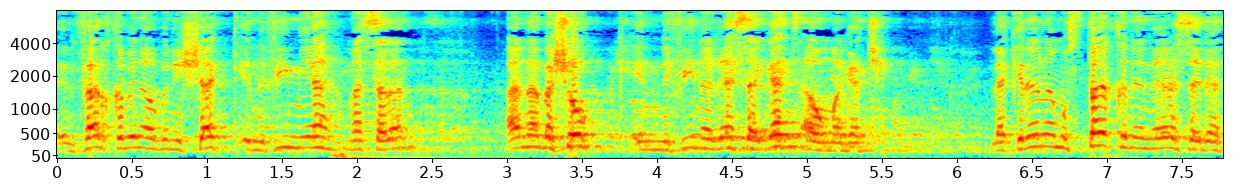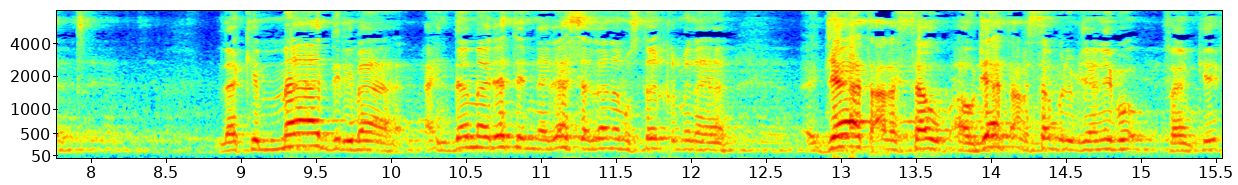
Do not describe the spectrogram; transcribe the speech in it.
الفرق بينه وبين الشك إن في مياه مثلا أنا بشك إن في نجاسه جت أو ما جاتش. لكن أنا مستيقن إن النجاسه جت لكن ما أدري بقى عندما جت النجاسه اللي أنا مستيقن منها. جاءت على الثوب أو جاءت على الثوب اللي بجانبه فاهم كيف؟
